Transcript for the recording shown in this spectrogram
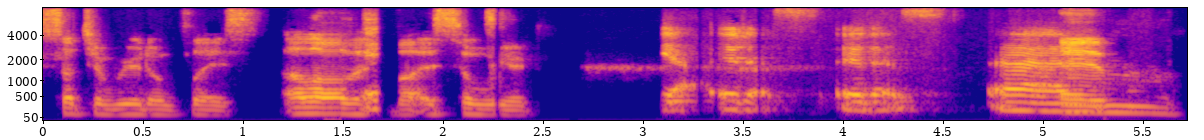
Such a weird old place. I love it, It- but it's so weird. Yeah, it is. It is. Um, Um,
